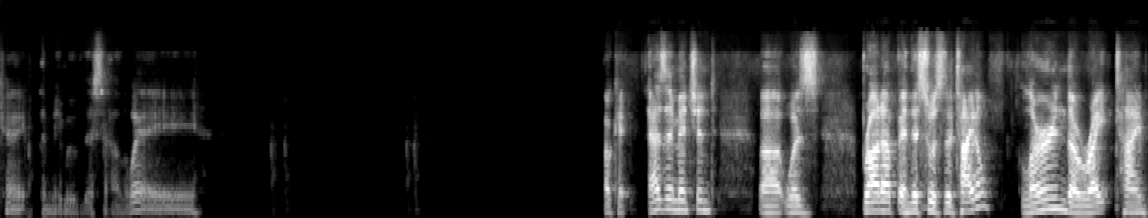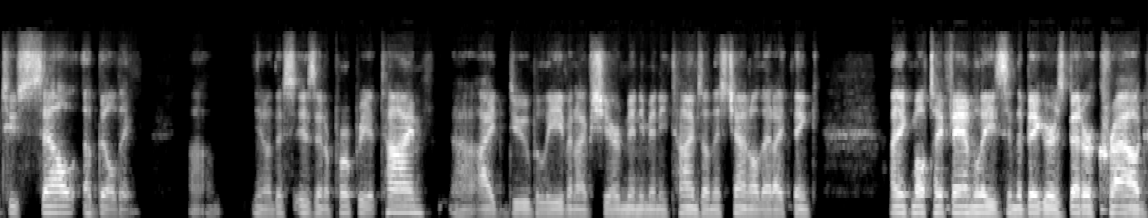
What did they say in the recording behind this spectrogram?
Okay, let me move this out of the way. Okay, as I mentioned, uh, was brought up, and this was the title learn the right time to sell a building. Um, you know, this is an appropriate time. Uh, I do believe, and I've shared many, many times on this channel that I think, I think multifamilies and the bigger is better crowd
